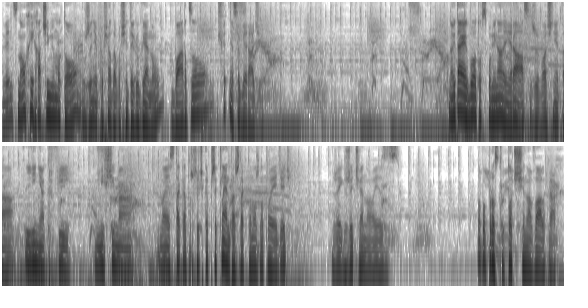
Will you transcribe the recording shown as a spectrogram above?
Więc no, Heihachi mimo to, że nie posiada właśnie tego genu, bardzo świetnie sobie radzi. No i tak jak było to wspominane nieraz, że właśnie ta linia krwi Mishima no jest taka troszeczkę przeklęta, że tak to można powiedzieć. Że ich życie no jest... No po prostu toczy się na walkach.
